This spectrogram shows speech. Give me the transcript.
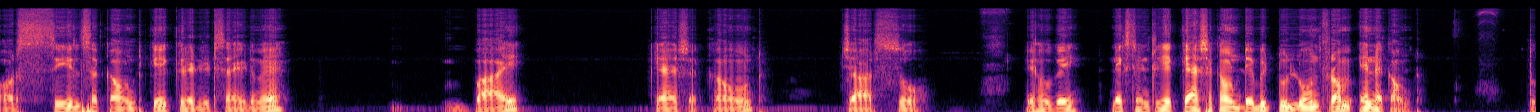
और सेल्स अकाउंट के क्रेडिट साइड में बाय कैश अकाउंट 400 ये हो गई। नेक्स्ट एंट्री है cash account debit to loan from N account तो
